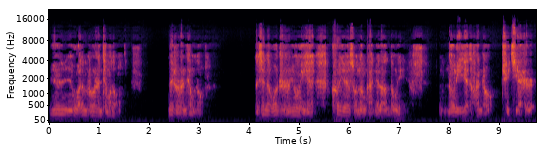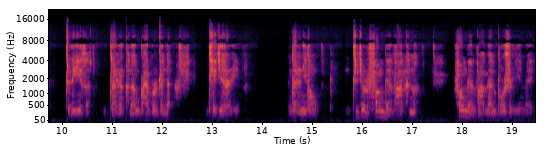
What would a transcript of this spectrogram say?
因为我这么说人听不懂，那时候人听不懂。那现在我只是用一些科学所能感觉到的东西，能理解的范畴去解释这个意思，但是可能还不是真的贴近而已。但是你懂，这就是方便法门嘛。方便法门不是因为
